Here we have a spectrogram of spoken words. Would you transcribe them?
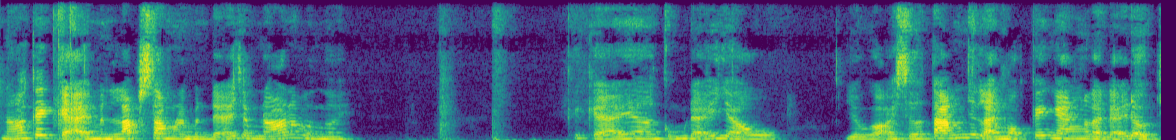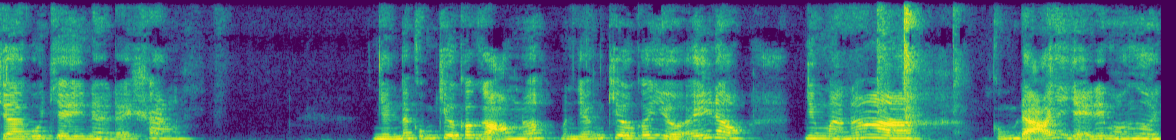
nó, cái kệ mình lắp xong rồi mình để trong đó đó mọi người. Cái kệ à, cũng để dầu dầu gội, sữa tắm với lại một cái ngăn là để đồ chơi của chi nè, để khăn. Nhìn nó cũng chưa có gọn nữa, mình vẫn chưa có vừa ý đâu. Nhưng mà nó à, cũng đỡ như vậy đi mọi người.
